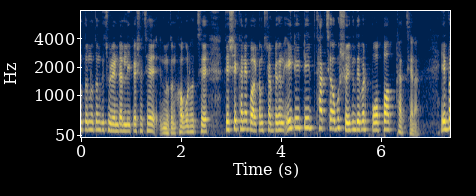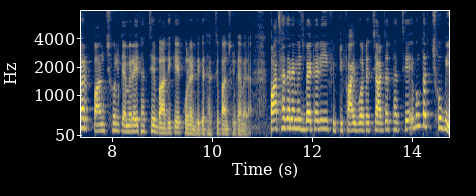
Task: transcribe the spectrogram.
নতুন নতুন কিছু রেন্ডার লিক এসেছে, নতুন খবর হচ্ছে যে সেখানে Qualcomm Snapdragon eight eight eight থাকছে অবশ্যই, কিন্তু এবার পপ আপ থাকছে না। এবার পাঁচ হোল ক্যামেরাই থাকছে বাঁ দিকে কোণের দিকে থাকছে পাঁচ হোল ক্যামেরা। পাঁচ হাজার এমএইচ ব্যাটারি ফিফটি ফাইভ ওয়াটের চার্জার থাকছে এবং তার ছবি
